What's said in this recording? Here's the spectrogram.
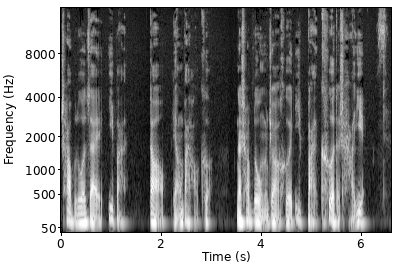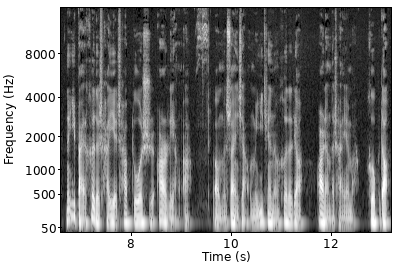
差不多在一百到两百毫克。那差不多我们就要喝一百克的茶叶，那一百克的茶叶差不多是二两啊。呃，我们算一下，我们一天能喝得掉二两的茶叶吗？喝不到，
